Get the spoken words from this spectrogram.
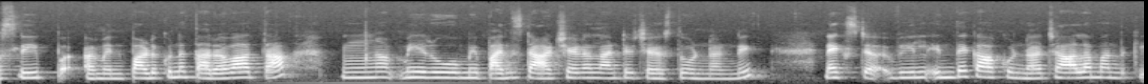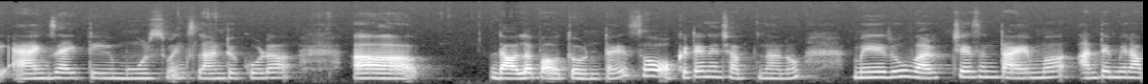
స్లీప్ ఐ మీన్ పడుకున్న తర్వాత మీరు మీ పని స్టార్ట్ చేయడం లాంటివి చేస్తూ ఉండండి. నెక్స్ట్ వీళ్ళు ఇంతే కాకుండా చాలామందికి యాంగ్జైటీ మూడ్ స్వింగ్స్ లాంటివి కూడా డెవలప్ అవుతూ ఉంటాయి. సో ఒకటే నేను చెప్తున్నాను. మీరు వర్క్ చేసిన టైం అంటే మీరు ఆ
